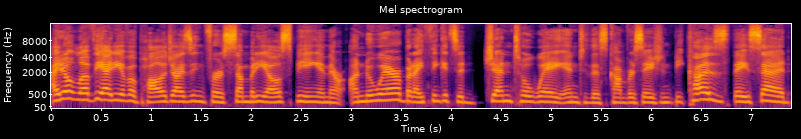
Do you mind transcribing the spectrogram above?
I don't love the idea of apologizing for somebody else being in their underwear, but I think it's a gentle way into this conversation because they said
